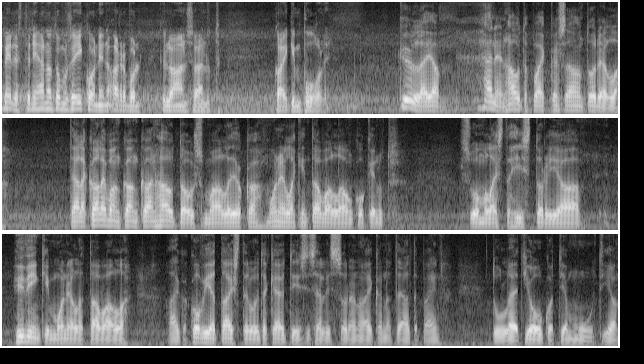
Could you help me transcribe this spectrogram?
mielestäni hän on tuommoisen ikonin arvon kyllä ansainnut kaikin puolin. Kyllä, ja hänen hautapaikkansa on todella täällä Kalevan kankaan hautausmaalla, joka monellakin tavalla on kokenut suomalaista historiaa hyvinkin monella tavalla. Aika kovia taisteluita käytiin sisällissodan aikana täältä päin tulleet joukot ja muut. Ja,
